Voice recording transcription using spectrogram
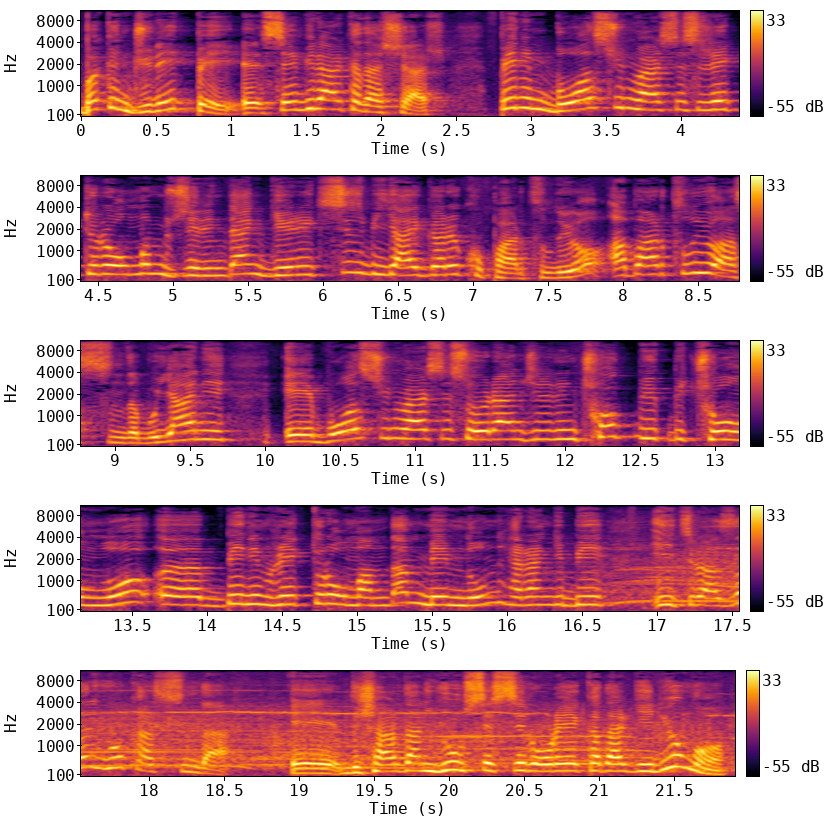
Bakın Cüneyt Bey, e, sevgili arkadaşlar, benim Boğaziçi Üniversitesi rektörü olmam üzerinden gereksiz bir yaygara kopartılıyor. Abartılıyor aslında bu. Yani e, Boğaziçi Üniversitesi öğrencilerinin çok büyük bir çoğunluğu e, benim rektör olmamdan memnun. Herhangi bir itirazları yok aslında. E, dışarıdan yuh sesleri oraya kadar geliyor mu?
